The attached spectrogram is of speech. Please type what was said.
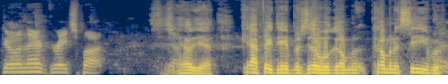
Go in there, great spot. Hell yeah, Cafe de Brazil. We're coming coming to see you.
